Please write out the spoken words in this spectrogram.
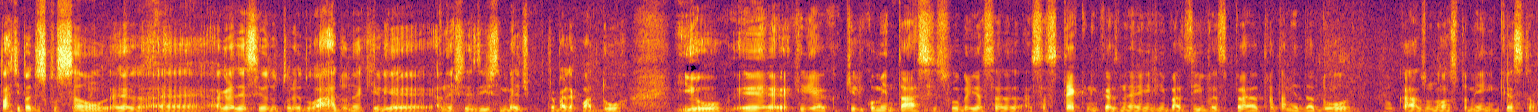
partir para a discussão, é, é, agradecer ao doutor Eduardo, né, que ele é anestesista, médico que trabalha com a dor. E eu é, queria que ele comentasse sobre essa, essas técnicas né, invasivas para tratamento da dor, no caso nosso também em questão.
